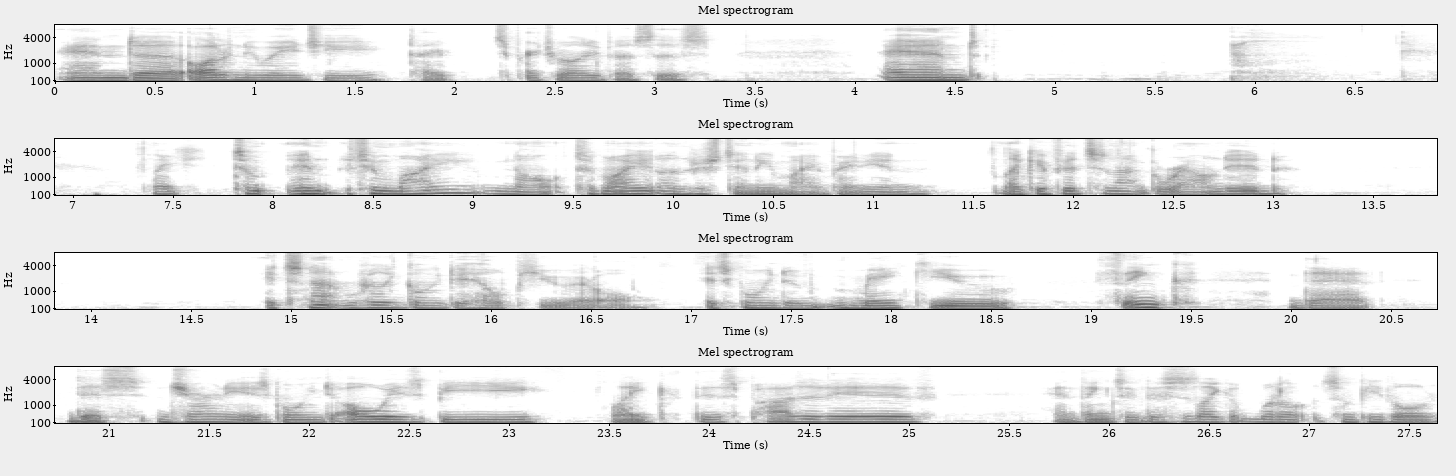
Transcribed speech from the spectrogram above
and uh, a lot of new agey type spirituality does this, and like to in, to my no to my understanding, my opinion, like if it's not grounded, it's not really going to help you at all. It's going to make you think that this journey is going to always be like this positive and things like this is like what some people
